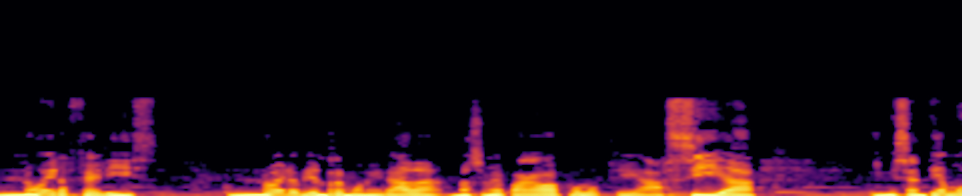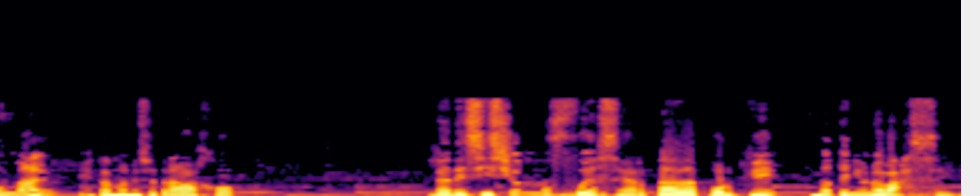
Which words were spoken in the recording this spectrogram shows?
no era feliz, no era bien remunerada, no se me pagaba por lo que hacía y me sentía muy mal estando en ese trabajo, la decisión no fue acertada porque no tenía una base.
